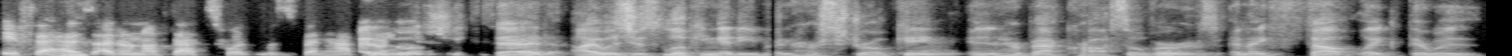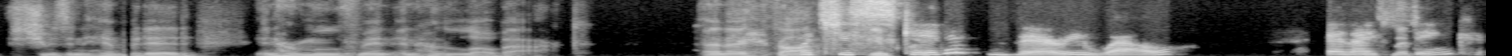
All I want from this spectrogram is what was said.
if that has, mm-hmm. I don't know if that's what has been happening. I don't know what she said. I was just looking at even her stroking in her back crossovers, and I felt like there was she was inhibited in her movement in her low back. And I thought, but she skated very well. And I but, think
